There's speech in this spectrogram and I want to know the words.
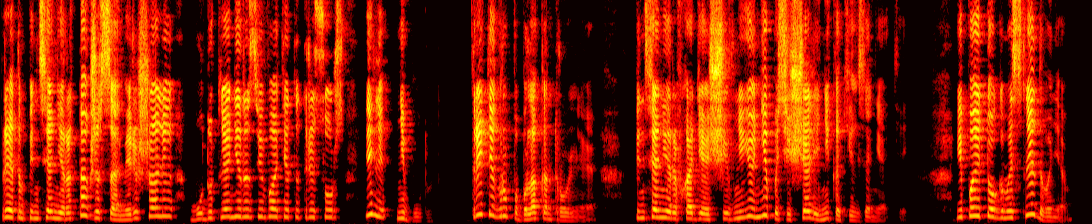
При этом пенсионеры также сами решали, будут ли они развивать этот ресурс или не будут. Третья группа была контрольная. Пенсионеры, входящие в нее, не посещали никаких занятий. И по итогам исследования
